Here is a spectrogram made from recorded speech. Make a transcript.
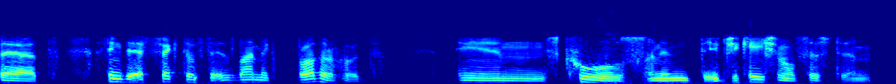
that. I think the effect of the Islamic Brotherhood in schools and in the educational system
